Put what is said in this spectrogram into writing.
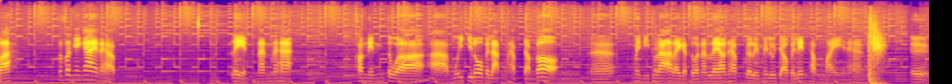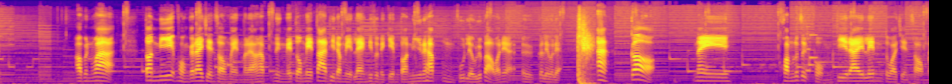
วะสั้นๆง่าย ๆนะครับเลดนั้นนะฮะเขาเน้นตัวอ่ามูอิจิโร่เป็นหลักนะครับ แต่ก็ไม่มีธุระอะไรกับตัวนั้นแล้วนะครับ ก็เลยไม่รู้จะเอาไปเล่นทำไมนะฮะ เออ เอาเป็นว่าตอนนี้ผมก็ได้เชนซอแมนมาแล้วนะครับหนึ่งในตัวเมตาที่ดาเมจแรงที่สุดในเกมตอนนี้นะครับพูดเร็วหรือเปล่าวะเนี่ย เออ ก็เร็วแหละ อะ ก็ใน ความรู้สึกผมที่ได้เล่นตัวเชนซองแม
